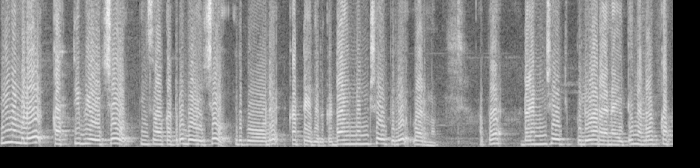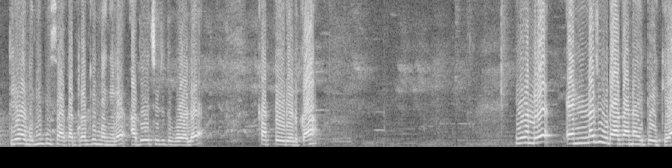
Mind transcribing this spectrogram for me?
ഇനി നമ്മൾ കത്തി ഉപയോഗിച്ചോ പിൻസ കട്ടർ ഉപയോഗിച്ചോ ഇതുപോലെ കട്ട് ചെയ്തെടുക്കുക. ഡയമണ്ട് ഷേപ്പിൽ വരണം. അപ്പൊ ഡയമണ്ട് ഷേപ്പിൽ വരാനായിട്ട് നല്ല കത്തിയോ അല്ലെങ്കിൽ പിസ കട്ടറോ ഒക്കെ ഉണ്ടെങ്കിൽ അത് വെച്ചിട്ട് ഇതുപോലെ കട്ട് ചെയ്തെടുക്കുക. ഇനി നമ്മൾ എണ്ണ ചൂടാക്കാനായിട്ട് വെക്കുക.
